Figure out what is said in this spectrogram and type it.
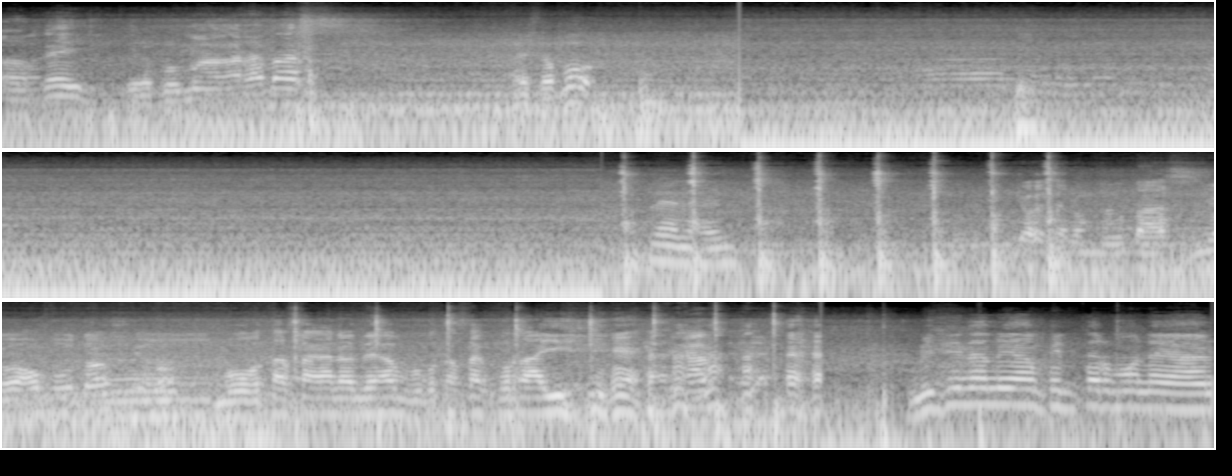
Okay, kaya po mga karabas. Ayos na po. Leonard. Ikaw sa ng butas. Gawa ko butas. Yung Butas ang ano diyan, butas ang kuray. Midin ano yung pinter mo na yan,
